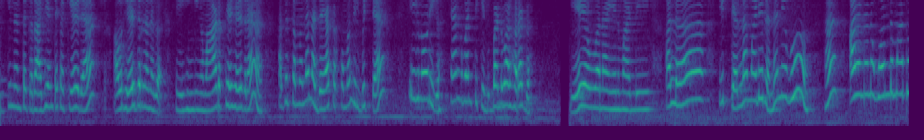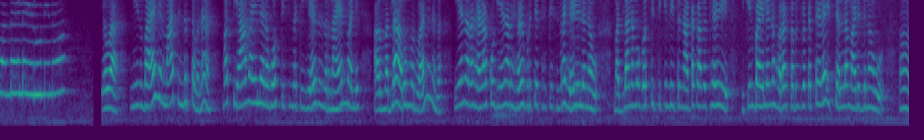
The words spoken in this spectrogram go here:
ಈಕಿನಂತಕ ರಾಜಿ ಅಂತಕ ಕೇಳಿದೆ. ಅವ್ರು ಹೇಳಿದ್ರು ನನಗೆ ಹಿಂಗೆ ಹಿಂಗೆ ಮಾಡತ್ತೆ ಹೇಳಿದ್ರೆ? ಅದ್ರ ಸಂಬಂಧ ನಾನು ಜಯ ಕರ್ಕೊಂಬಂದು ಇಲ್ಲಿ ಬಿಟ್ಟೆ. ಈಗ ನೋಡಿ ಈಗ ಹೆಂಗೆ ಬಂತಿಕ್ಕಿದ್ದು ಬಂಡವಾಳ ಹೊರಗೆ? ಏ ಅವ್ವ ನಾ ಏನು ಮಾಡಲಿ? ಅಲ್ಲ ಇಟ್ಟೆಲ್ಲ ಮಾಡಿರನ ನೀವು? ಹಾಂ ಅಲ್ಲ ನನಗೆ ಒಂದು ಮಾತು ಒಂದೇ ಇಲ್ಲ ಯವ್ವ, ನೀನು ಬಾಯಿಗೆ ಮಾತು ನಿಂದಿರ್ತವನ? ಮತ್ತೆ ಯಾವ ಮೈಲಾರ ಹೋಗಿ ಕಿಶಿಂದಕ್ಕೆ ಹೇಳಿದ್ರೆ ನಾ ಏನು ಮಾಡಲಿ? ಅವ್ರ ಮೊದಲ ಅರು ಮರ್ವಾ ನಿನಗೆ? ಏನಾರ ಹೇಳಕ್ ಹೋಗಿ, ಏನಾರ ಹೇಳ್ಬಿಡ್ತೈತೆ ಕಿಶಿಂದ್ರ ಹೇಳಿಲ್ಲ ನಾವು. ಮೊದಲ ನಮಗೆ ಗೊತ್ತಿತ್ತು ಇಟ್ಟು ನಾಟಕ ಅಂತ ಹೇಳಿ. ಇಕ್ಕಿನ ಬಾಯಿಲೇನ ಹೊರಗೆ ತರಿಸ್ಬೇಕಂತ ಹೇಳಿ ಇಟ್ಟೆಲ್ಲ ಮಾಡಿದ್ದು ನಾವು. ಹ್ಞೂ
